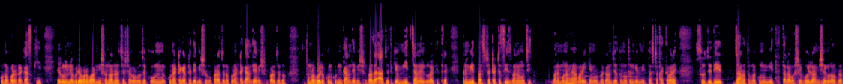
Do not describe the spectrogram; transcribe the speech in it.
কোন অপারেটার কাজ কি, এগুলো নিয়ে ভিডিও বানাবো। আর মিশন বানানোর চেষ্টা করব যে কোন কোন একটা ক্যারেক্টার দিয়ে মিশন করার জন্য, কোন একটা গান দিয়ে মিশন করার জন্য। তো তোমরা বলো কোন কোন গান দিয়ে মিশন করা যায়। আর যদি কেউ মিথ জানো এগুলোর ক্ষেত্রে মানে মিথ বাস্টার একটা সিরিজ বানানো উচিত। মানে মনে হয় আমার এই গেমের উপরে, কারণ যেহেতু নতুন গেম মিথ বাস্টার থাকতে পারে। সো যদি জানো তোমরা কোনো মিথ তাহলে অবশ্যই বলল আমি সেগুলোর উপরে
